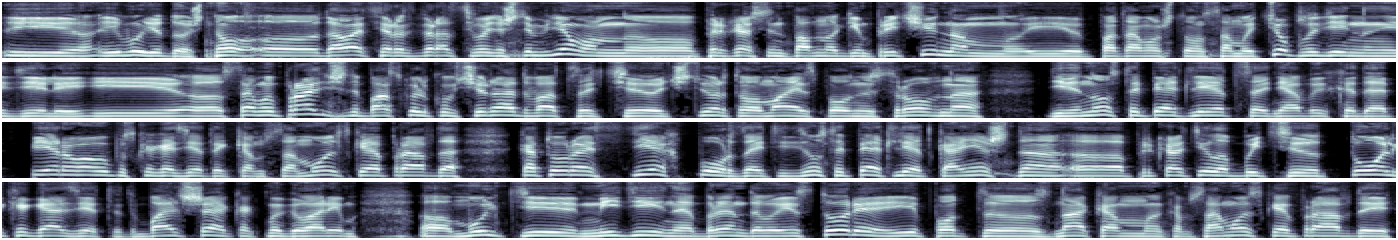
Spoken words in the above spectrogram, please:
И, и будет дождь. Но э, давайте разбираться сегодняшним днем. Он э, прекрасен по многим причинам. И потому что он самый теплый день на неделе. И э, самый праздничный, поскольку вчера, 24 мая, исполнилось ровно 95 лет со дня выхода первого выпуска газеты «Комсомольская правда», которая с тех пор, за эти 95 лет, конечно, э, прекратила быть только газетой. Это большая, как мы говорим, э, мультимедийная брендовая история. И под э, знаком «Комсомольской правды»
